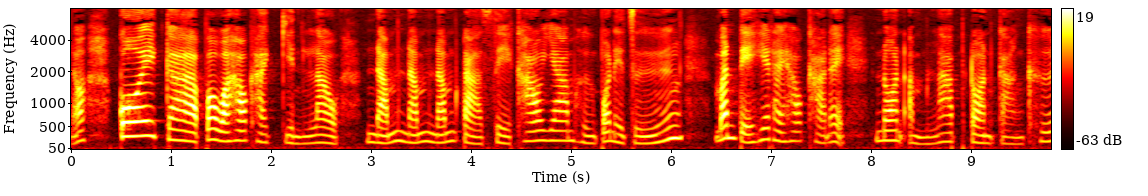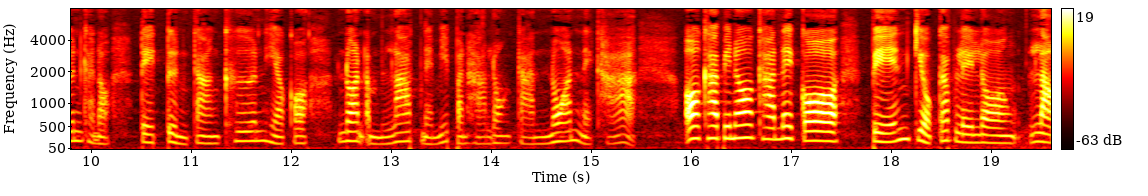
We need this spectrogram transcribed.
เนาะก้อยกาเพราะว่าเฮาคากินเหล้าน้ำน้ำน้ำตาเสข้าวยามหึงป้อในจึงมันเตเฮ็ดให้เฮาคาได้ นอนอ่ำลาบตอนกลางคืนค่ะเนาะเตตื่นกลางคืนเหี่ยวก็นอนอ่ำลาบเนี่ยมีปัญหารองการนอนเนี่ยค่ะ อ๋อค่ะพี่น้องค่ะในก็เป็นเกี่ยวกับเลยลองเรา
